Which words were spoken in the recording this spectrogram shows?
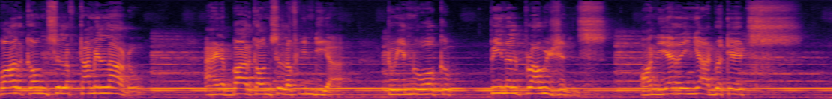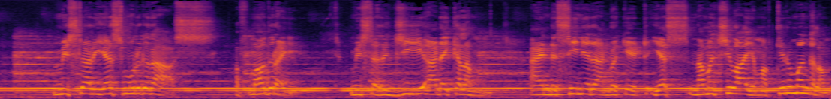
Bar Council of Tamil Nadu and Bar Council of India to invoke penal provisions on erring advocates Mr. S. Murugadas of Madurai, Mr. G. Adaikalam and senior advocate S. Namachivayam of Tirumangalam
